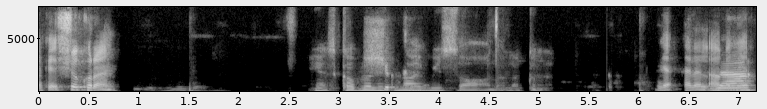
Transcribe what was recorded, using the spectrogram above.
okay شكرا Yes, kabla liqnai bisa alalakal. Yeah, alal -al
